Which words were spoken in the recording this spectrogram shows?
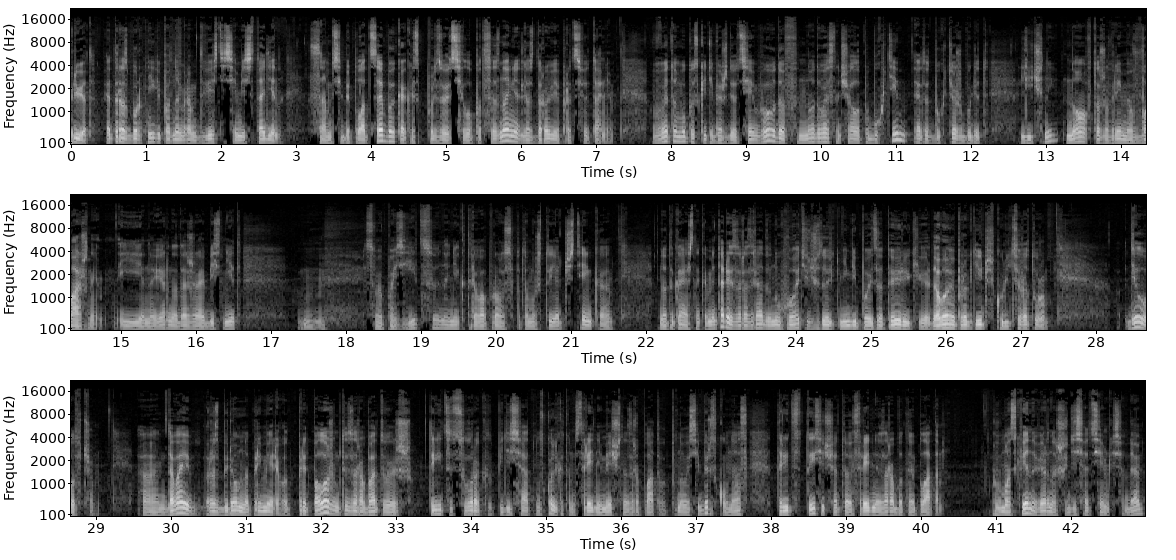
Привет! Это разбор книги под номером 271 «Сам себе плацебо. Как использовать силу подсознания для здоровья и процветания». В этом выпуске тебя ждет 7 выводов, но давай сначала побухтим. Этот бухтеж будет личный, но в то же время важный. И, наверное, даже объяснит свою позицию на некоторые вопросы, потому что я частенько натыкаюсь на комментарии из разряда «Ну, хватит читать книги по эзотерике, давай практическую литературу». Дело вот в чем. А, давай разберем на примере. Вот, предположим, ты зарабатываешь 30, 40, 50, ну сколько там средняя месячная зарплата? Вот по Новосибирску у нас 30 тысяч – это средняя заработная плата. В Москве, наверное, 60-70, да?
